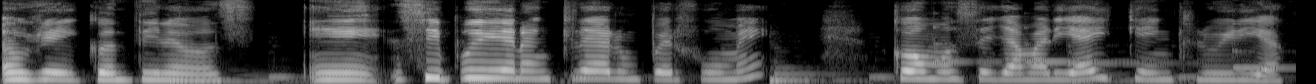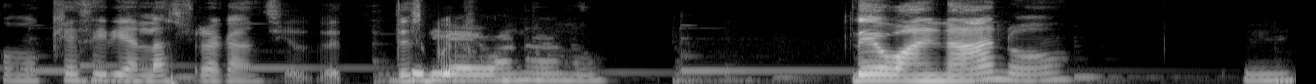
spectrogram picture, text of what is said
Ok, continuemos. Eh, si pudieran crear un perfume, ¿cómo se llamaría y qué incluiría? Como qué serían las fragancias de, después? Sería de banano. De banano. Sí.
